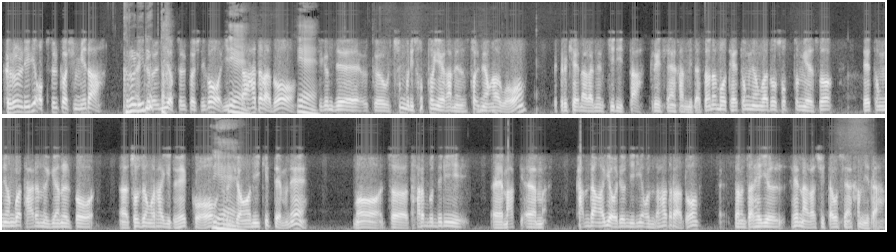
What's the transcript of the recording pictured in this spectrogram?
그럴 일이 없을 것입니다. 그럴 일이 그럴 없다. 일이 없을 것이고 있다 예. 하더라도 예. 지금 이제 그 충분히 소통해 가면서 설명하고 그렇게 나가면 길이 있다 그렇게 생각합니다. 저는 뭐 대통령과도 소통해서 대통령과 다른 의견을 또 어, 조정을 하기도 했고 예. 그런 경험이 있기 때문에 뭐 저 다른 분들이 에, 막 에, 감당하기 어려운 일이 온다 하더라도 저는 잘 해결해 나갈 수 있다고 생각합니다.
